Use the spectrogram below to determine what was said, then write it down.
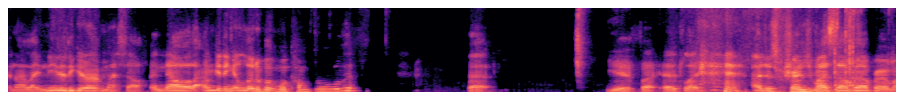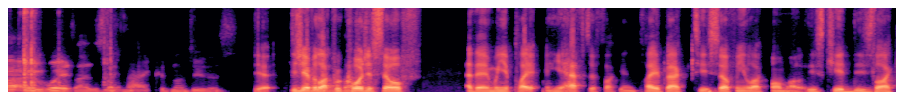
And I like needed to get over myself. And now like, I'm getting a little bit more comfortable with it. But yeah, but it's like I just cringed myself out by my own voice. I was like, nah, I could not do this. Yeah. Did you ever like record yourself and then when you play it and you have to fucking play it back to yourself and you're like, oh my, this kid is like,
